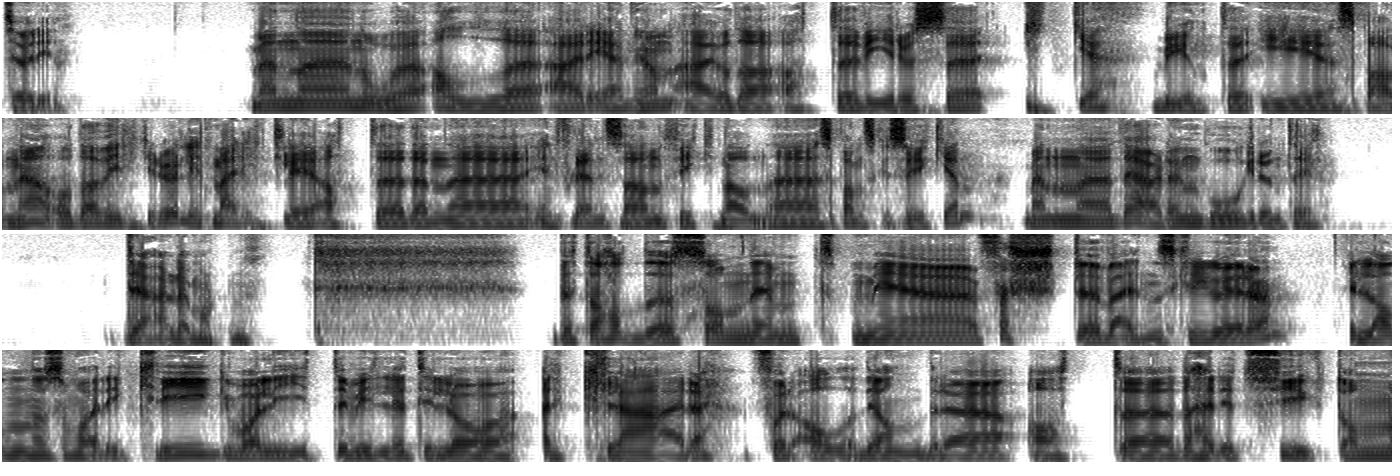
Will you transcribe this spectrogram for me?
teorien. Men eh, noe alle er enige om, er jo da at viruset ikke begynte i Spania. Og da virker det jo litt merkelig at eh, denne influensaen fikk navnet spanskesyken. Men eh, det er det en god grunn til. Det er det, Morten. Dette hadde som nevnt med første verdenskrig å gjøre. Landene som var i krig, var lite villige til å erklære for alle de andre at Eh, det herjet sykdom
